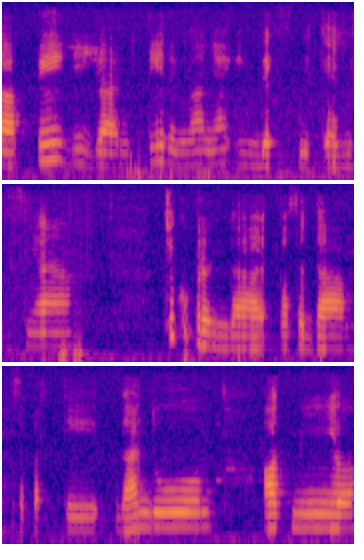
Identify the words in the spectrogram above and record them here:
tapi diganti dengan yang indeks glikemiknya cukup rendah atau sedang seperti gandum, oatmeal,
